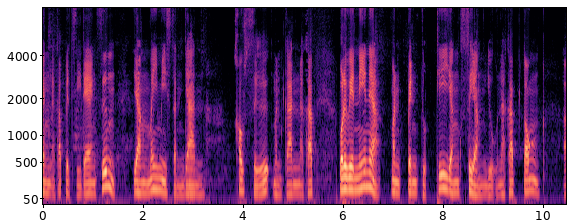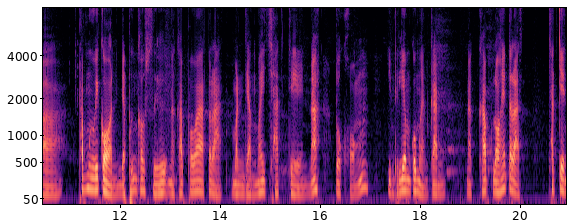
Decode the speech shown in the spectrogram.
งนะครับเป็นสีแดงซึ่งยังไม่มีสัญญาณเข้าซื้อเหมือนกันนะครับ บริเวณนี้เนี่ยมันเป็นจุดที่ยังเสี่ยงอยู่นะครับ ต้องอทับมือไว้ก่อน อย่าเพิ่งเข้าซื้อนะครับ เพราะว่าตลาดมันยังไม่ชัดเจนนะ ตัวของอินเทเลียมก็เหมือนกันนะครับรอให้ตลาดชัดเจน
